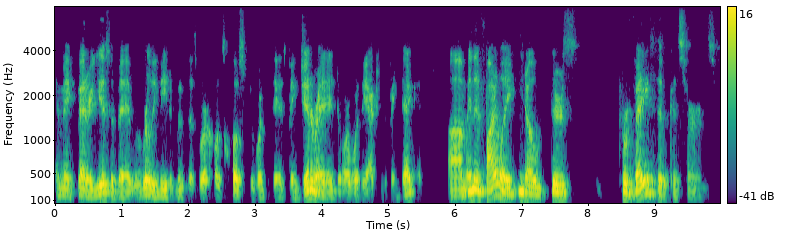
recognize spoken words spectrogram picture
and make better use of it, we really need to move those workloads closer to where the data is being generated or where the actions are being taken. Um, and then finally, you know, there's pervasive concerns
